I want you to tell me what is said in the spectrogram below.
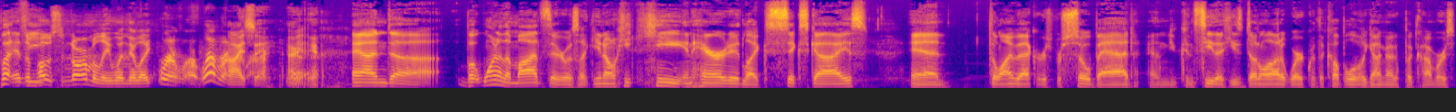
but As the- opposed to normally when they're like, I see. All right, yeah. And uh, but one of the mods there was like, you know, he he inherited like six guys, and the linebackers were so bad, and you can see that he's done a lot of work with a couple of young up and comers,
